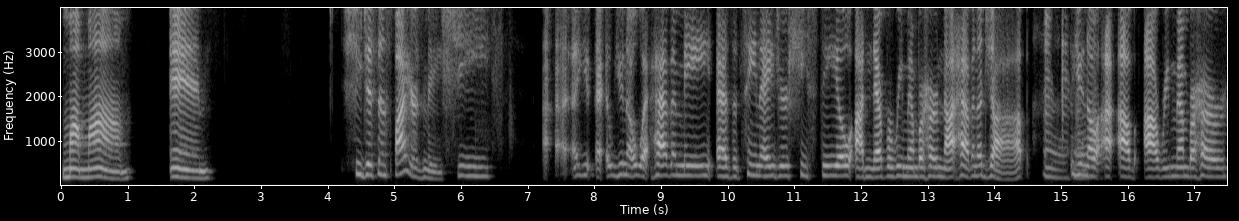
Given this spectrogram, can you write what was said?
my mom and she just inspires me. She I, I- you, you know what having me as a teenager she still i never remember her not having a job you Mm-hmm, know I, I i remember her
